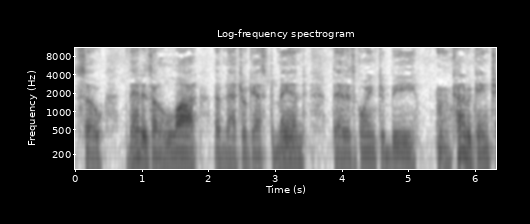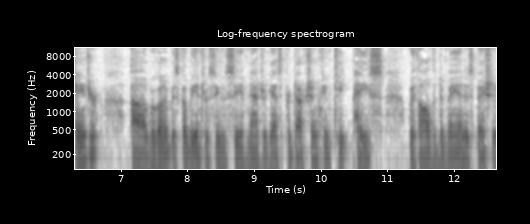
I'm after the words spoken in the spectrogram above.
So that is a lot of natural gas demand. That is going to be kind of a game changer. Uh, we're going to, it's going to be interesting to see if natural gas production can keep pace with all the demand, especially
